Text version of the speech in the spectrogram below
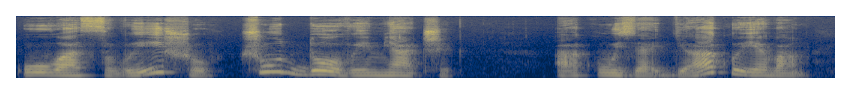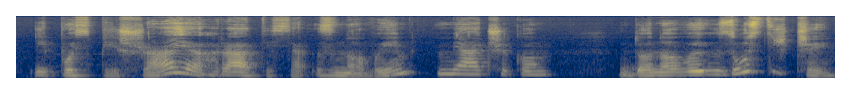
у вас вийшов чудовий м'ячик. А Кузя дякує вам і поспішає гратися з новим м'ячиком. До нових зустрічей!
